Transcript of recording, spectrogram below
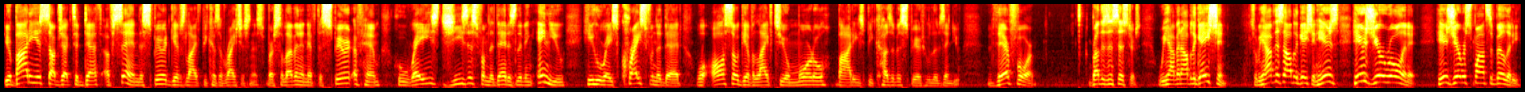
your body is subject to death of sin, the Spirit gives life because of righteousness. Verse 11, and if the Spirit of Him who raised Jesus from the dead is living in you, He who raised Christ from the dead will also give life to your mortal bodies because of His Spirit who lives in you. Therefore, brothers and sisters, we have an obligation. So we have this obligation. Here's, here's your role in it. Here's your responsibility,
